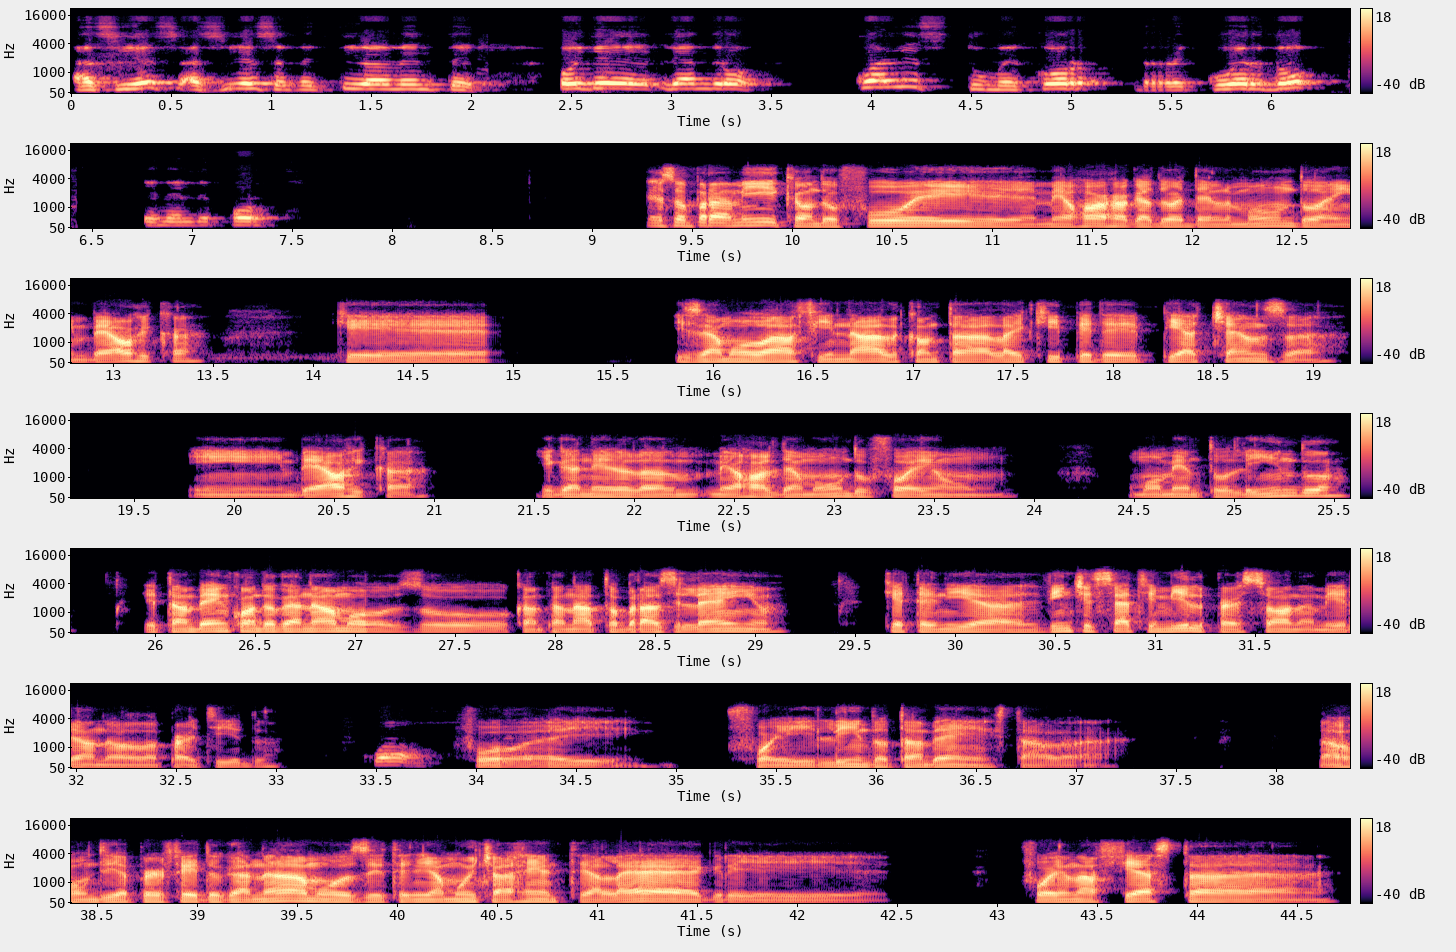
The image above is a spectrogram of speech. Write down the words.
así es, así es, efectivamente. Oye, Leandro, ¿cuál es tu mejor recuerdo en el deporte? Isso para mim, quando fui melhor jogador do mundo em Bélgica, que fizemos a final contra a equipe de Piacenza em Bélgica e ganhei o melhor do mundo, foi um, um momento lindo. E também quando ganhamos o campeonato brasileiro, que tinha 27 mil pessoas mirando a partida. Foi, foi lindo também. Estava um dia perfeito ganhamos e tinha muita gente alegre. Foi uma festa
